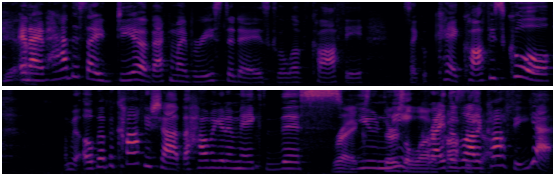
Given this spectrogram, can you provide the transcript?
Yeah. And I've had this idea back in my barista days because I love coffee. It's like, okay, coffee's cool, I'm gonna open up a coffee shop, but how am I gonna make this right, unique? There's a lot right, of there's a lot shops. of coffee. Yeah.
